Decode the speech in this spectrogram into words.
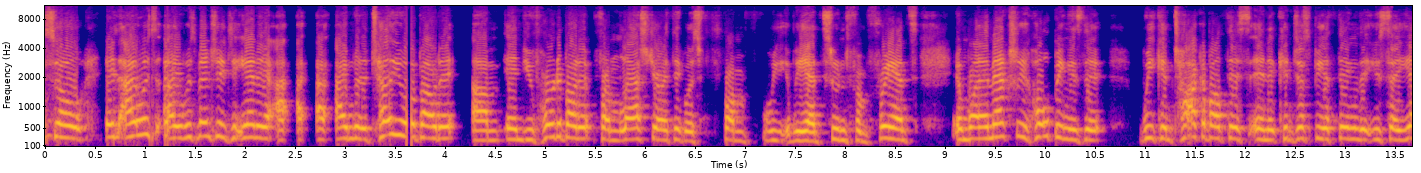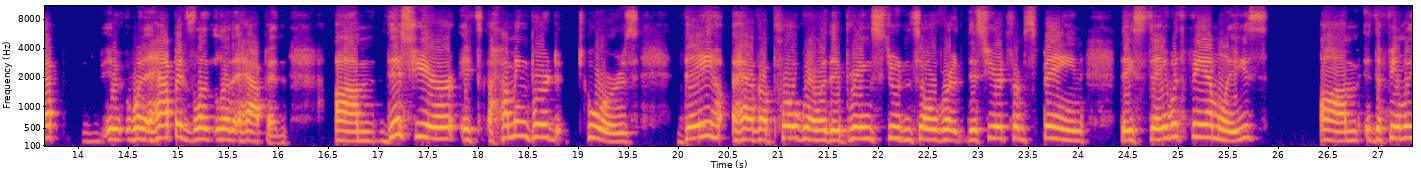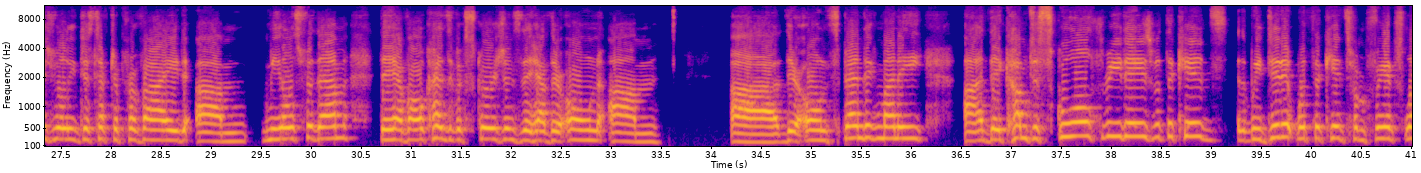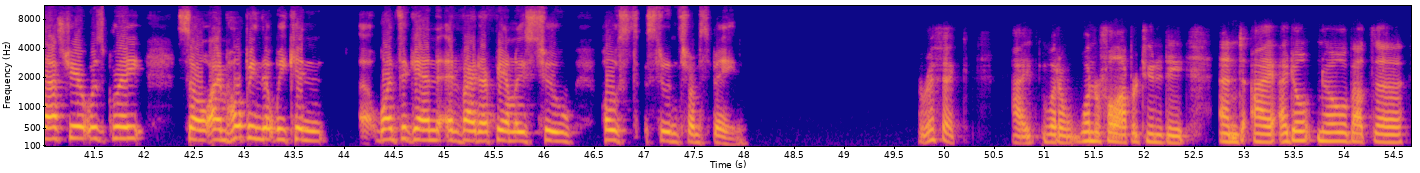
So, and I was, I was mentioning to Annie, I, I, I- I'm going to tell you about it. Um, and you've heard about it from last year. I think it was from, we, we had students from France. And what I'm actually hoping is that we can talk about this and it can just be a thing that you say, yep, it, when it happens, let, let it happen. Um, this year it's Hummingbird Tours. They have a program where they bring students over. This year it's from Spain. They stay with families. Um, the families really just have to provide um, meals for them. They have all kinds of excursions. They have their own um, uh, their own spending money. Uh, they come to school three days with the kids. We did it with the kids from France last year. It was great. So I'm hoping that we can uh, once again invite our families to host students from Spain. Terrific. I, what a wonderful opportunity. And I, I don't know about the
